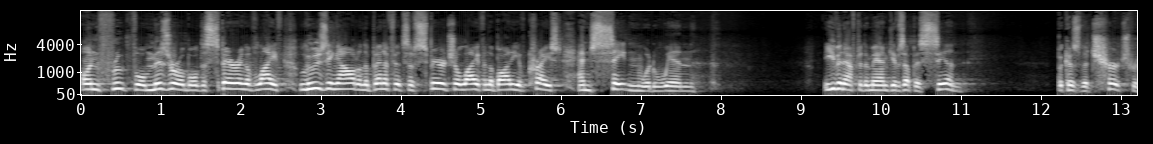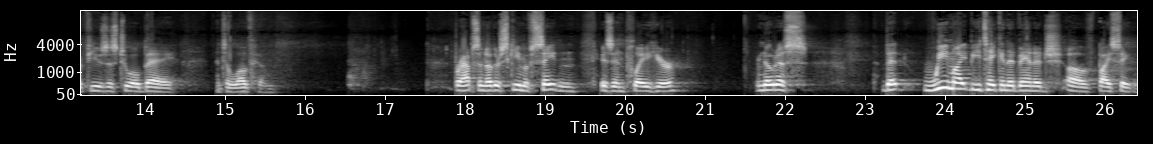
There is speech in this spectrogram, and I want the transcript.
unfruitful, miserable, despairing of life, losing out on the benefits of spiritual life in the body of Christ, and Satan would win. Even after the man gives up his sin, because the church refuses to obey and to love him. Perhaps another scheme of Satan is in play here. Notice that we might be taken advantage of by Satan.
